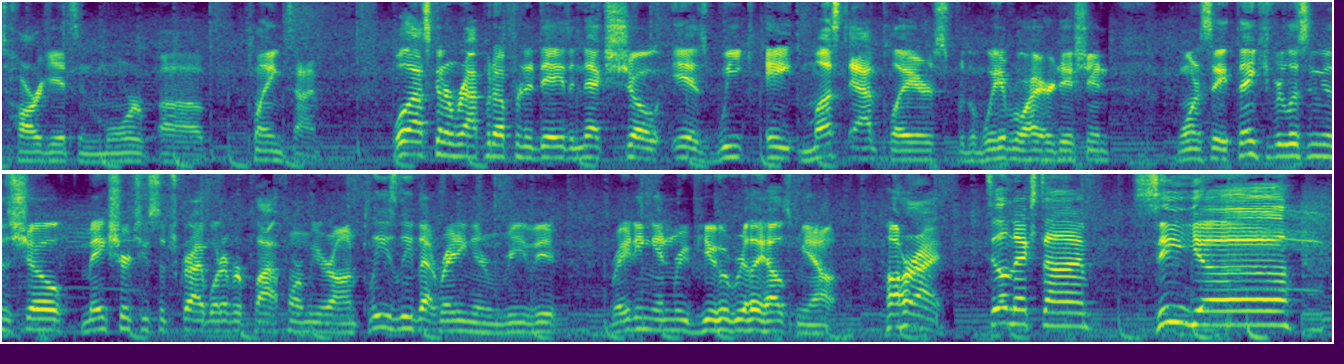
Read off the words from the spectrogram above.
targets and more uh, playing time. Well, that's going to wrap it up for today. The next show is Week 8 must add players for the waiver wire edition. Want to say thank you for listening to the show. Make sure to subscribe whatever platform you're on. Please leave that rating and review. Rating and review really helps me out. All right, till next time. See ya.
